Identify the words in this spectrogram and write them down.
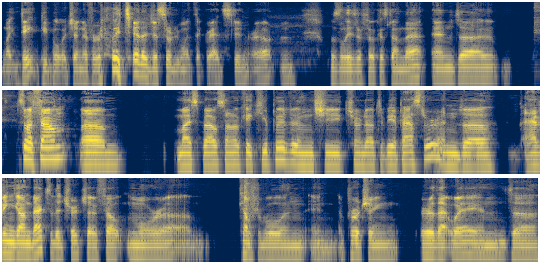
like date people, which I never really did. I just sort of went the grad student route and was laser focused on that. And uh, so I found um, my spouse on OkCupid, and she turned out to be a pastor. And uh, having gone back to the church, I felt more um, comfortable in, in approaching her that way and uh,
